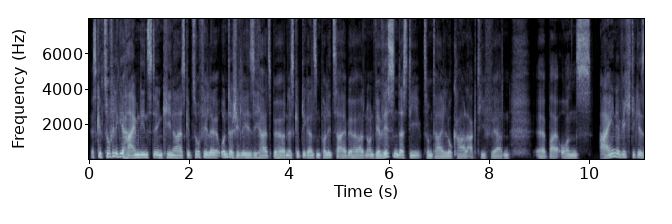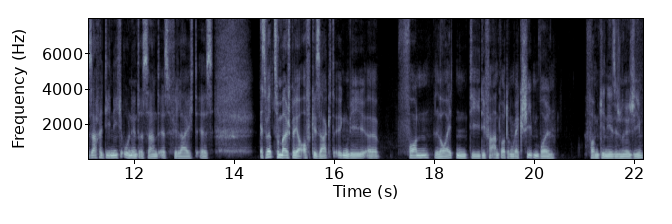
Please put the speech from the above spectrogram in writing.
Es gibt so viele Geheimdienste in China, es gibt so viele unterschiedliche Sicherheitsbehörden, es gibt die ganzen Polizeibehörden und wir wissen, dass die zum Teil lokal aktiv werden äh, bei uns. Eine wichtige Sache, die nicht uninteressant ist, vielleicht ist, es wird zum Beispiel ja oft gesagt, irgendwie äh, von Leuten, die die Verantwortung wegschieben wollen vom chinesischen Regime.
